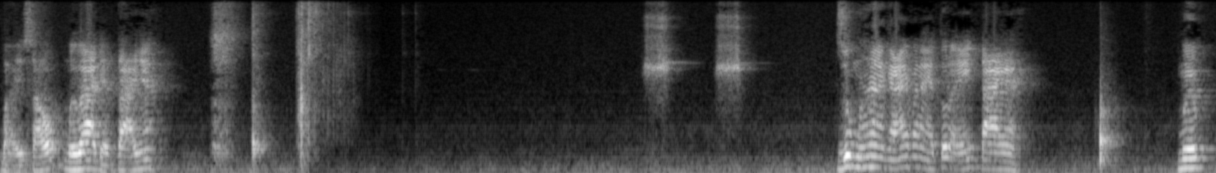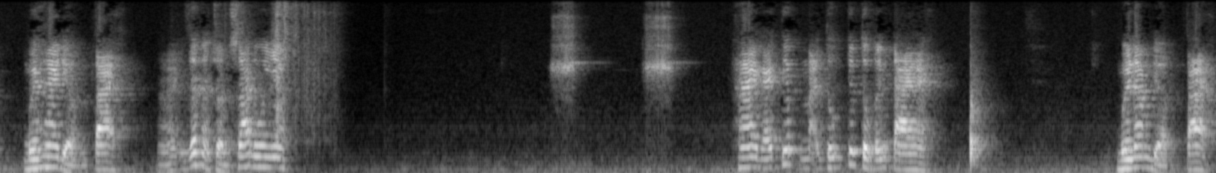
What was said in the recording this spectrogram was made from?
7 6 13 điểm tài nhé. Dùng hai cái cái này tôi lại đánh tài này. 10 12 điểm tài Đấy, rất là chuẩn xác đúng không anh em? Hai cái tiếp lại tiếp tục đánh tài này. 15 điểm tài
